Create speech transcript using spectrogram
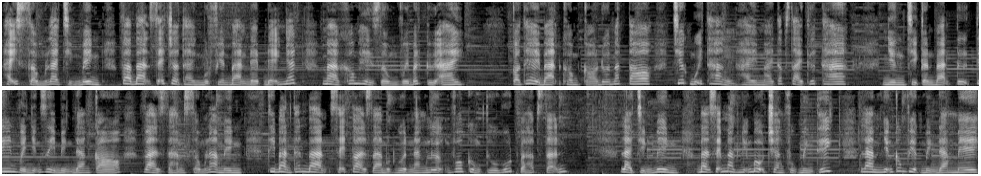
Hãy sống là chính mình và bạn sẽ trở thành một phiên bản đẹp đẽ nhất mà không hề giống với bất cứ ai. Có thể bạn không có đôi mắt to, chiếc mũi thẳng hay mái tóc dài thướt tha, nhưng chỉ cần bạn tự tin với những gì mình đang có và dám sống là mình, thì bản thân bạn sẽ tỏa ra một nguồn năng lượng vô cùng thu hút và hấp dẫn. Là chính mình, bạn sẽ mặc những bộ trang phục mình thích, làm những công việc mình đam mê,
